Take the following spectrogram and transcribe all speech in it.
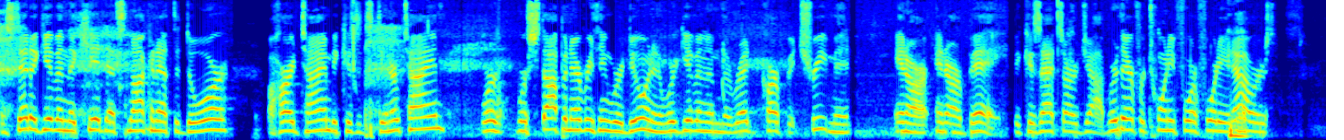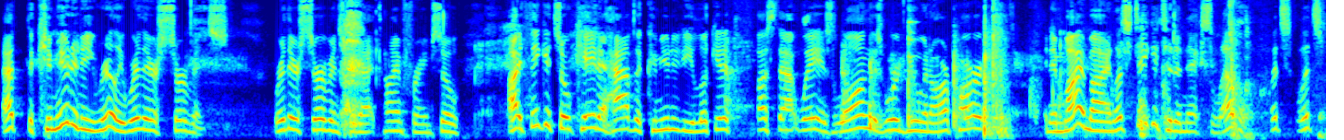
Instead of giving the kid that's knocking at the door a hard time because it's dinner time, we're we're stopping everything we're doing and we're giving them the red carpet treatment in our in our bay because that's our job. We're there for 24 48 yep. hours. At the community really we're their servants. We're their servants for that time frame. So I think it's okay to have the community look at us that way as long as we're doing our part. And in my mind, let's take it to the next level. Let's let's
